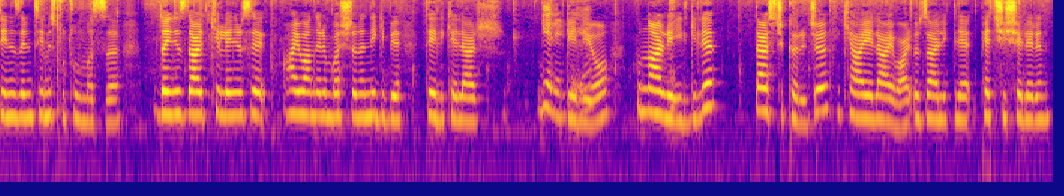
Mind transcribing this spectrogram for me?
denizlerin temiz tutulması, denizler kirlenirse hayvanların başlarına ne gibi tehlikeler Gelir. geliyor. Bunlarla ilgili ders çıkarıcı hikayeler var. Özellikle pet şişelerin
